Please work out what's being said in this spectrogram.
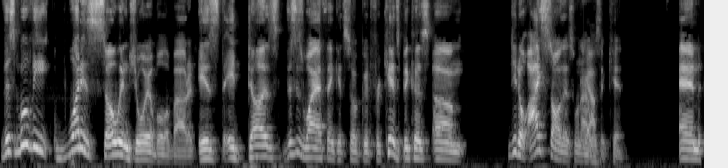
this movie what is so enjoyable about it is it does this is why I think it's so good for kids because um you know, I saw this when I Yeah. was a kid. And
